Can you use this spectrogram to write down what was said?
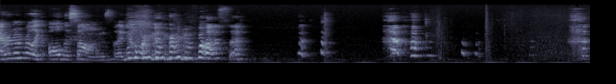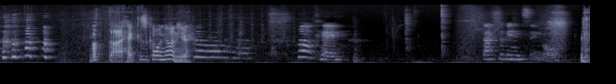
I remember like all the songs, but I don't remember Mufasa. What the heck is going on here? okay. Back to being single. Who's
